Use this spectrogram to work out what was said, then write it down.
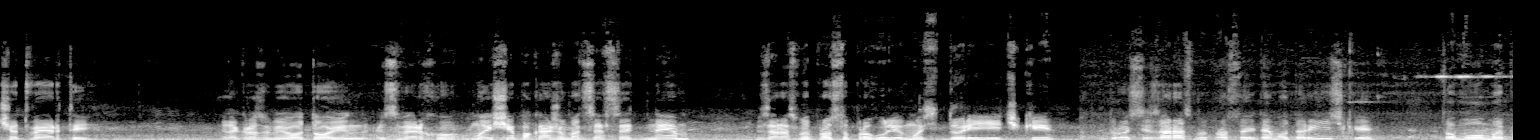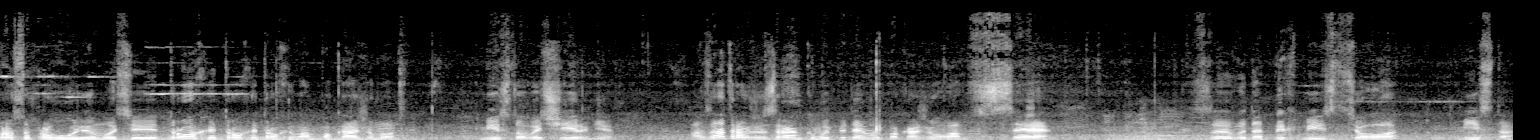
IV. Я так розумію, ото він зверху. Ми ще покажемо це все днем. Зараз ми просто прогулюємось до річки. Друзі, зараз ми просто йдемо до річки, тому ми просто прогулюємось і трохи, трохи, трохи вам покажемо місто вечірнє. А завтра вже зранку ми підемо і покажемо вам все з видатних місць цього міста.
